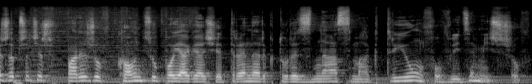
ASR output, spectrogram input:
Że przecież w Paryżu w końcu pojawia się trener, który zna smak triumfu w Lidze Mistrzów.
